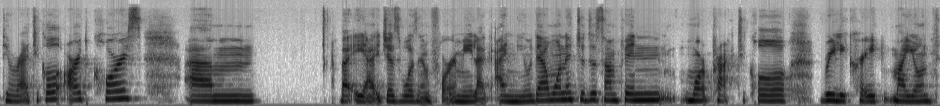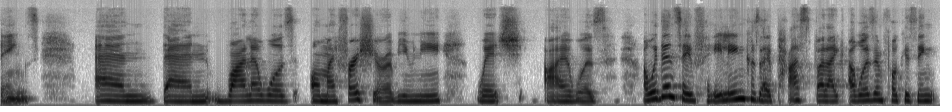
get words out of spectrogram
theoretical art course. Um, but yeah, it just wasn't for me. Like I knew that I wanted to do something more practical, really create my own things. And then while I was on my first year of uni, which I was, I wouldn't say failing because I passed, but like I wasn't focusing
